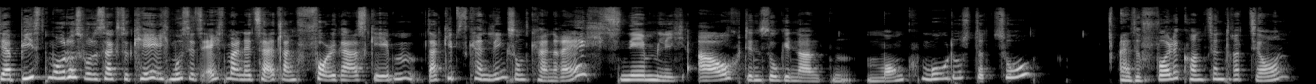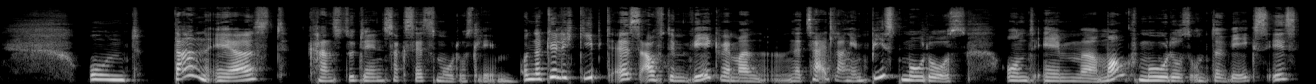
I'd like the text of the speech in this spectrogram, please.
Der Beast-Modus, wo du sagst, okay, ich muss jetzt echt mal eine Zeit lang Vollgas geben, da gibt's kein Links und kein Rechts, nämlich auch den sogenannten Monk-Modus dazu. Also volle Konzentration. Und dann erst kannst du den Success-Modus leben. Und natürlich gibt es auf dem Weg, wenn man eine Zeit lang im Beast-Modus und im äh, Monk-Modus unterwegs ist,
